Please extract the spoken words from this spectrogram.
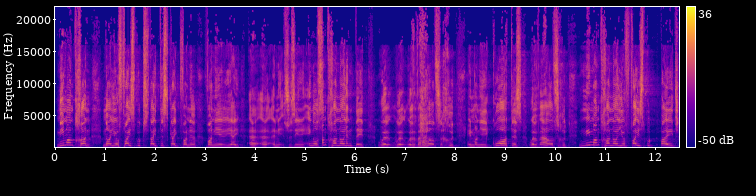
Niemand gaan na jou Facebook status kyk wanneer wanneer jy uh, uh, in soos in Engels gaan na iemand het oor oor oor wêreldse goed en wanneer jy kwaad is oor wêreldse goed. Niemand gaan na jou Facebook page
